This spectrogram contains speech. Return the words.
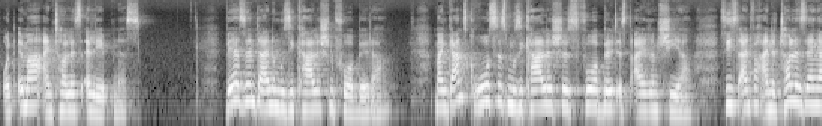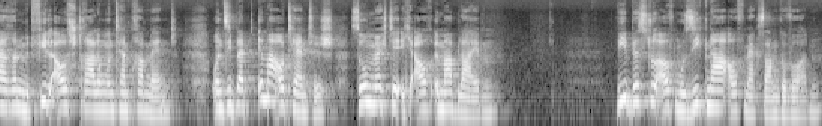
und immer ein tolles Erlebnis. Wer sind deine musikalischen Vorbilder? Mein ganz großes musikalisches Vorbild ist Iron Shear. Sie ist einfach eine tolle Sängerin mit viel Ausstrahlung und Temperament. Und sie bleibt immer authentisch. So möchte ich auch immer bleiben. Wie bist du auf Musiknah aufmerksam geworden?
